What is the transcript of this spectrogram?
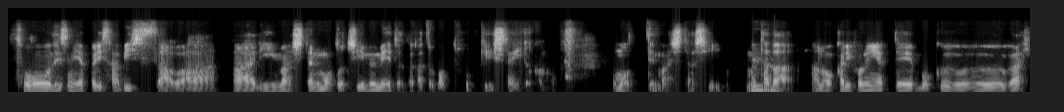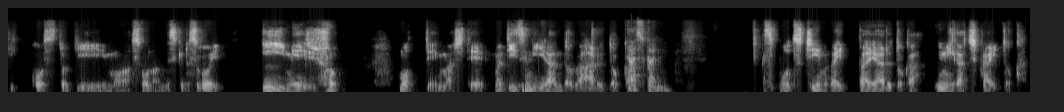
そうですね。やっぱり寂しさはありましたね。元チームメイトとかともっとホッケーしたいとかも思ってましたし。まあ、ただ、うん、あの、カリフォルニアって僕が引っ越す時もそうなんですけど、すごいいいイメージを持っていまして、まあ、ディズニーランドがあるとか、確かに。スポーツチームがいっぱいあるとか、海が近いとか。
